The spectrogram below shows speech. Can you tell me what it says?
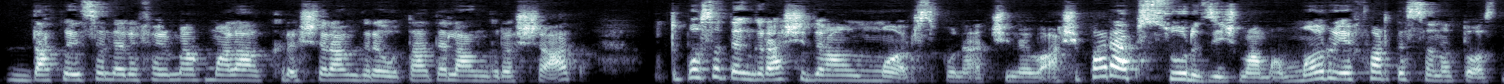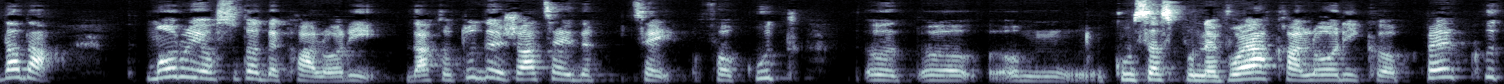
dacă e să ne referim acum la creșterea în greutate, la îngrășat, tu poți să te îngrași și de la un măr, spunea cineva. Și pare absurd, zici, mamă, mărul e foarte sănătos. Da, da, mărul e 100 de calorii. Dacă tu deja ți-ai, de, ți-ai făcut uh, uh, um, cum să spun, nevoia calorică pe cât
